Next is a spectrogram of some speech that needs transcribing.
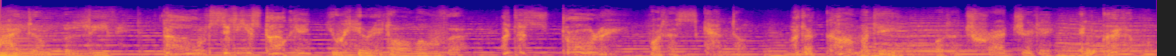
I don't believe it. The whole city is talking. You hear it all over. What a story. What a scandal. What a comedy. What a tragedy. Incredible.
